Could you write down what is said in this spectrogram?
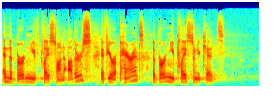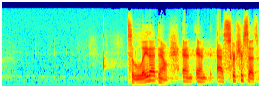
and the burden you've placed on others. If you're a parent, the burden you placed on your kids. To lay that down. And, and as scripture says,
